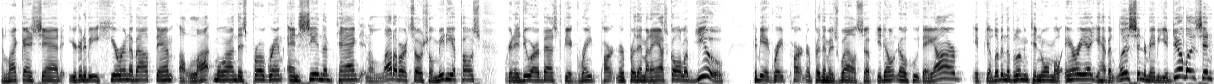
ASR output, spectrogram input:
And like I said, you're going to be hearing about them a lot more on this program and seeing them tagged in a lot of our social media posts. We're going to do our best to be a great partner for them. And I ask all of you to be a great partner for them as well. So if you don't know who they are, if you live in the Bloomington Normal area, you haven't listened, or maybe you do listen,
